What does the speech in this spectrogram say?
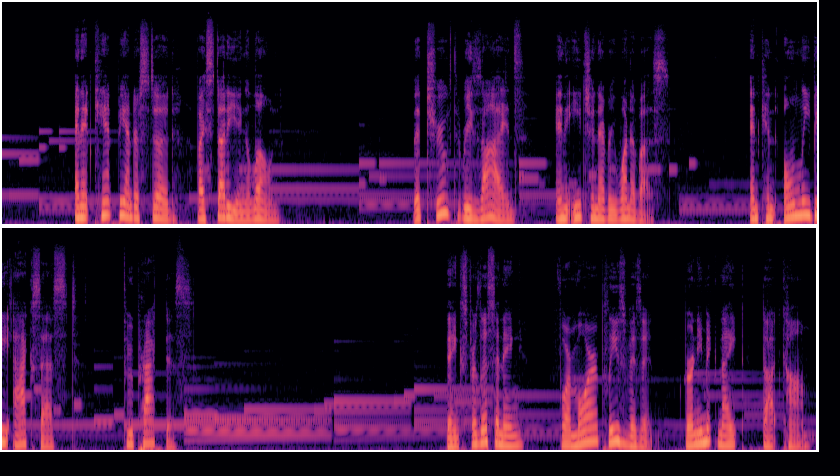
and it can't be understood by studying alone. The truth resides in each and every one of us and can only be accessed through practice. Thanks for listening. For more, please visit berniemcknight.com.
